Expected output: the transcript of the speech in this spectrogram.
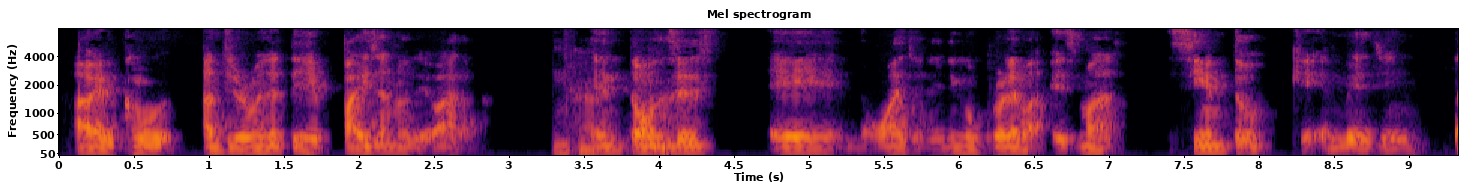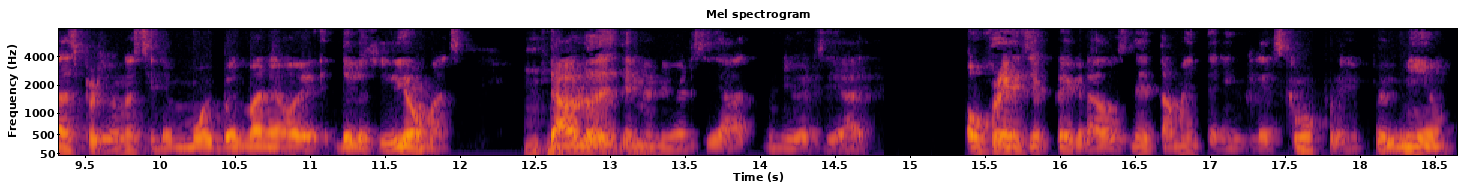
a ver, como anteriormente te dije, paisanos de vara. Ajá. Entonces, eh, no, allá no hay ningún problema. Es más, siento que en Medellín las personas tienen muy buen manejo de, de los idiomas. Te hablo desde mi universidad. Mi universidad ofrece pregrados netamente en inglés, como por ejemplo el mío.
